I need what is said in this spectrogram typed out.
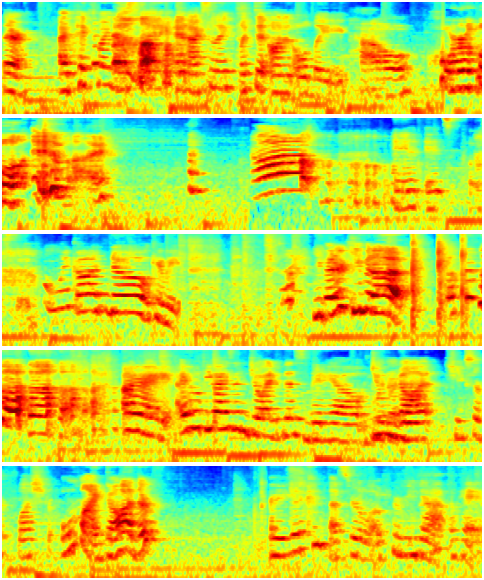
There. I picked my nose today and accidentally flicked it on an old lady. How horrible am I? Oh! And it's posted. Oh my god, no. Okay, wait. You better keep it up. Alright, I hope you guys enjoyed this video. Do Oh not. cheeks are flushed. Oh my god, they're. Are you gonna confess your love for me? Yeah, okay.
